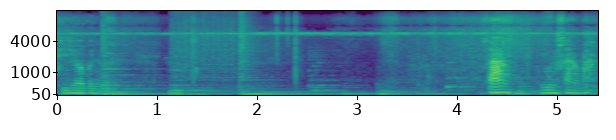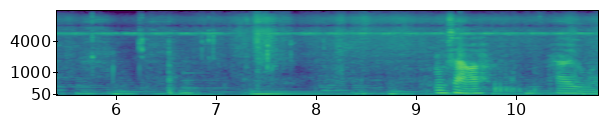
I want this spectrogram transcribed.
พี่เขาเป็นยังไงสร้างมึงสร้างปะมึงสร้างปะให้ดูวะ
